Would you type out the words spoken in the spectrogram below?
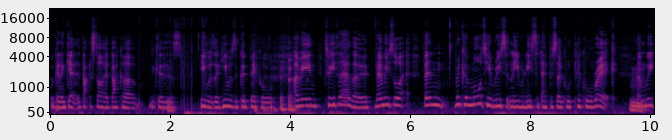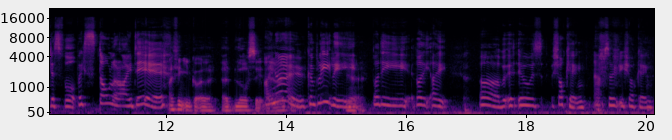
we're gonna get it back started back up because he was a he was a good pickle. I mean, to be fair though, then we saw then Rick and Morty recently released an episode called Pickle Rick, Mm. and we just thought they stole our idea. I think you've got a, a lawsuit. I know think. completely. Yeah. Bloody bloody. Oh, but it, it was shocking, absolutely shocking.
